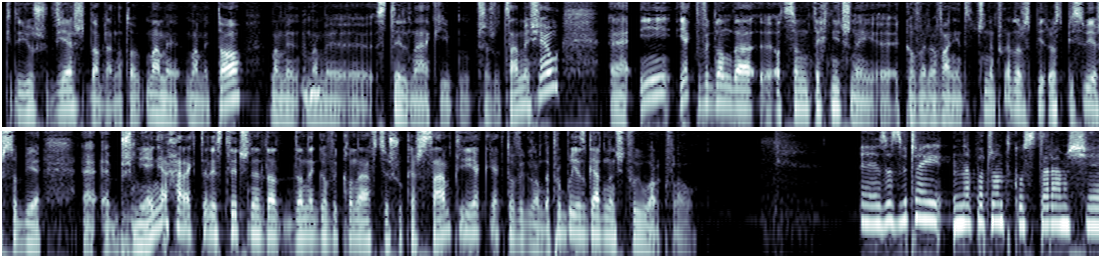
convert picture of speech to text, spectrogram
Kiedy już wiesz, dobra, no to mamy, mamy to, mamy, mhm. mamy e, styl, na jaki przerzucamy się e, i jak wygląda e, od strony technicznej coverowanie? Czy na przykład rozpisujesz sobie brzmienia charakterystyczne dla danego wykonawcy, szukasz sampli? Jak, jak to wygląda? Próbuję zgadnąć twój workflow. Zazwyczaj na początku staram się,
